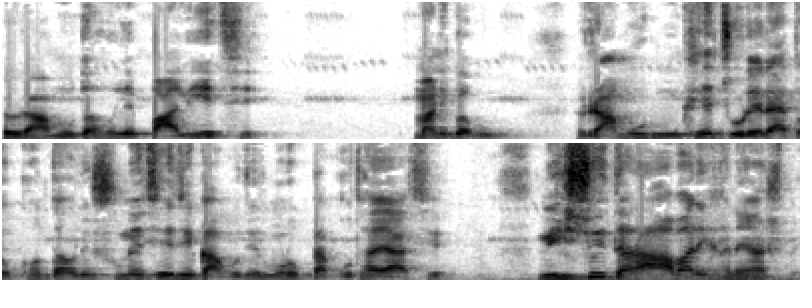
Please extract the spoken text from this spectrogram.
রামু তাহলে পালিয়েছে? মানিকবাবু রামুর মুখে চোরেরা এতক্ষণ তাহলে শুনেছে যে কাগজের মোড়কটা কোথায় আছে? নিশ্চয়ই তারা আবার এখানে আসবে।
